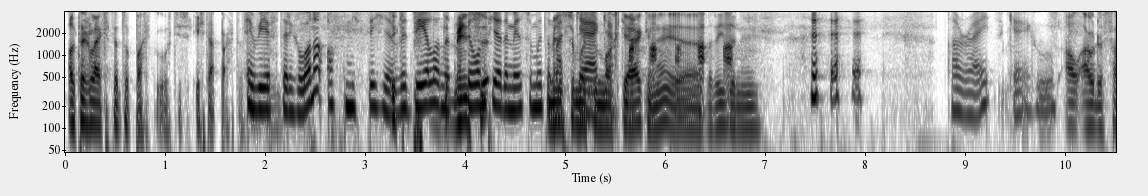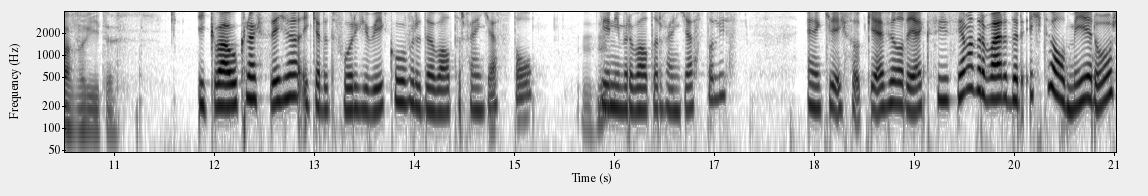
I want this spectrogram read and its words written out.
al tegelijkertijd op parcours. Het is echt apart. En wie heeft er gewonnen? Of niet zeggen? Ik- We delen de het mensen- filmpje, de mensen moeten Mensen maar moeten kijken. maar kijken, hè. Wat is er nu? Alright, kijk. Al oude favorieten. Ik wou ook nog zeggen, ik had het vorige week over de Walter van Gestel, Mhm. die niet meer Walter van Gestel is. En ik kreeg zo veel reacties. Ja, maar er waren er echt wel meer hoor.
